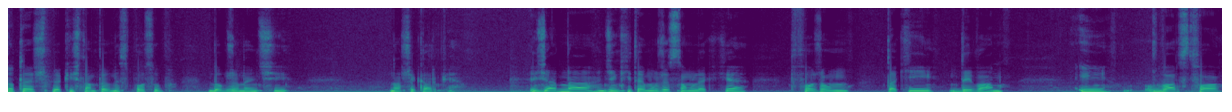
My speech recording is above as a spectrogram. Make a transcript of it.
To też w jakiś tam pewny sposób dobrze nęci nasze karpie. Ziarna dzięki temu, że są lekkie, tworzą taki dywan i warstwa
